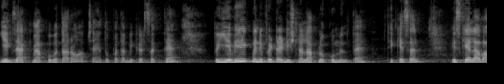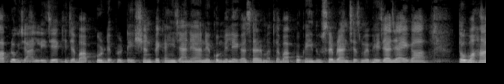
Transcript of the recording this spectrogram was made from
ये एग्जैक्ट मैं आपको बता रहा हूँ, आप चाहे तो पता भी कर सकते हैं। तो ये भी एक बेनिफिट एडिशनल आप लोग को मिलता है, ठीक है सर? इसके अलावा आप लोग जान लीजिए कि जब आपको डिप्यूटेशन पे कहीं जाने आने को मिलेगा सर मतलब आपको कहीं दूसरे ब्रांचेस में भेजा जाएगा तो वहाँ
